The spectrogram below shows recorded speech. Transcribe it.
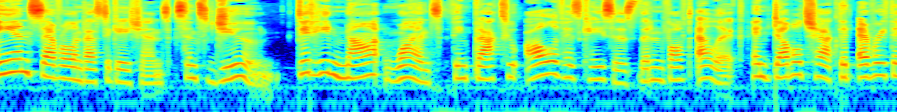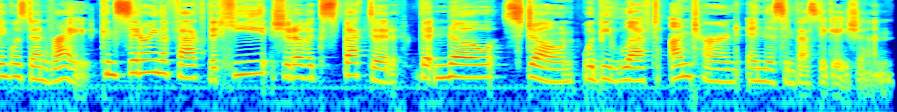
and several investigations since June. Did he not once think back to all of his cases that involved Alec and double check that everything was done right, considering the fact that he should have expected that no stone would be left unturned in this investigation?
